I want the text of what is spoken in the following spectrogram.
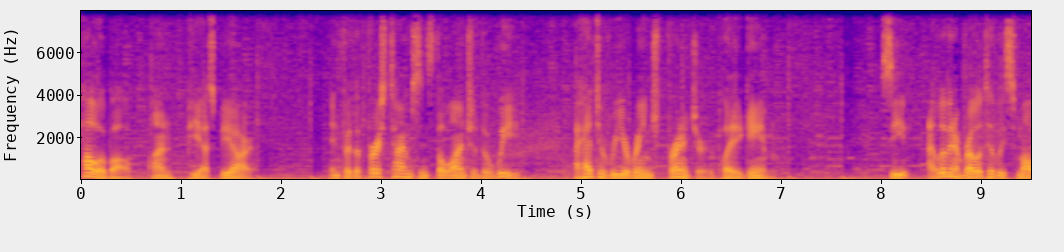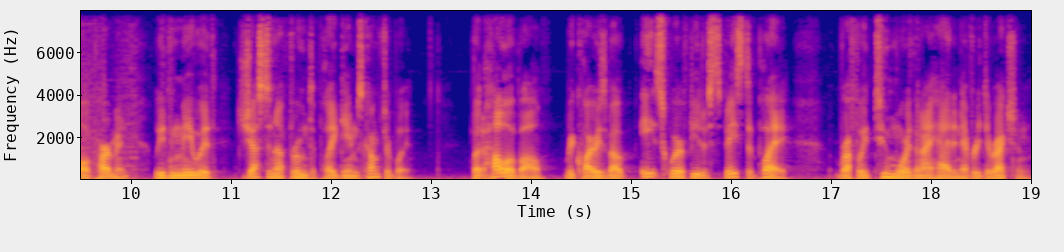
HoloBall on PSVR. And for the first time since the launch of the Wii, I had to rearrange furniture to play a game. See, I live in a relatively small apartment, leaving me with just enough room to play games comfortably. But HoloBall requires about 8 square feet of space to play, roughly two more than I had in every direction.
